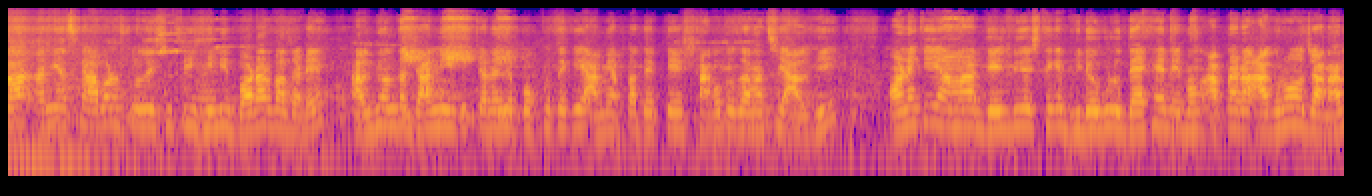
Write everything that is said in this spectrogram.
বন্ধুরা, আমি আজকে আবারও চলে এসেছি হিলি বর্ডার বাজারে। Alvi on the journey YouTube চ্যানেলের পক্ষ থেকে আমি আপনাদেরকে স্বাগত জানাচ্ছি আলভি। অনেকেই আমার দেশ বিদেশ থেকে ভিডিওগুলো দেখেন এবং আপনারা আগ্রহ জানান,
